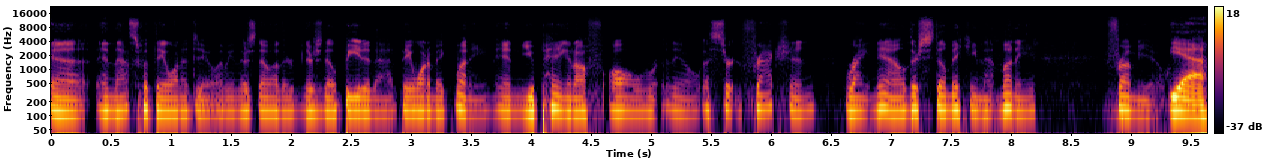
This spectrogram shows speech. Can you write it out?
Uh, and that's what they want to do. I mean, there's no other, there's no B to that. They want to make money, and you paying it off all, you know, a certain fraction right now. They're still making that money from you. Yeah,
